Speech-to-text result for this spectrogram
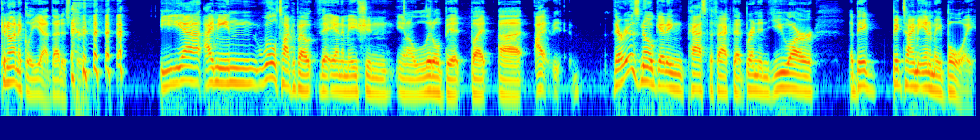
Canonically, yeah, that is true. yeah, I mean, we'll talk about the animation in a little bit, but uh, I there is no getting past the fact that Brendan, you are a big, big time anime boy.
